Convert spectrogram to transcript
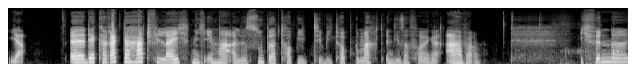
Ja. Äh, der Charakter hat vielleicht nicht immer alles super toppi tippitopp gemacht in dieser Folge, aber ich finde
